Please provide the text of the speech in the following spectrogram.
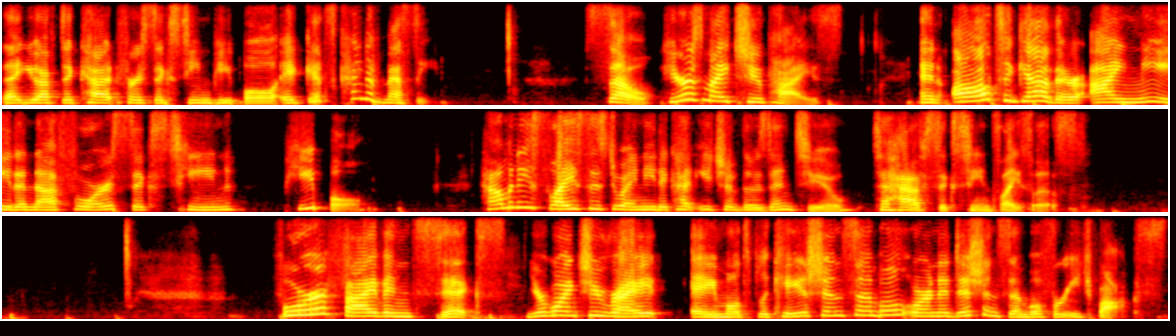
that you have to cut for 16 people, it gets kind of messy. So here's my two pies. And all together, I need enough for 16 people. How many slices do I need to cut each of those into to have 16 slices? Four, five, and six. You're going to write a multiplication symbol or an addition symbol for each box.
